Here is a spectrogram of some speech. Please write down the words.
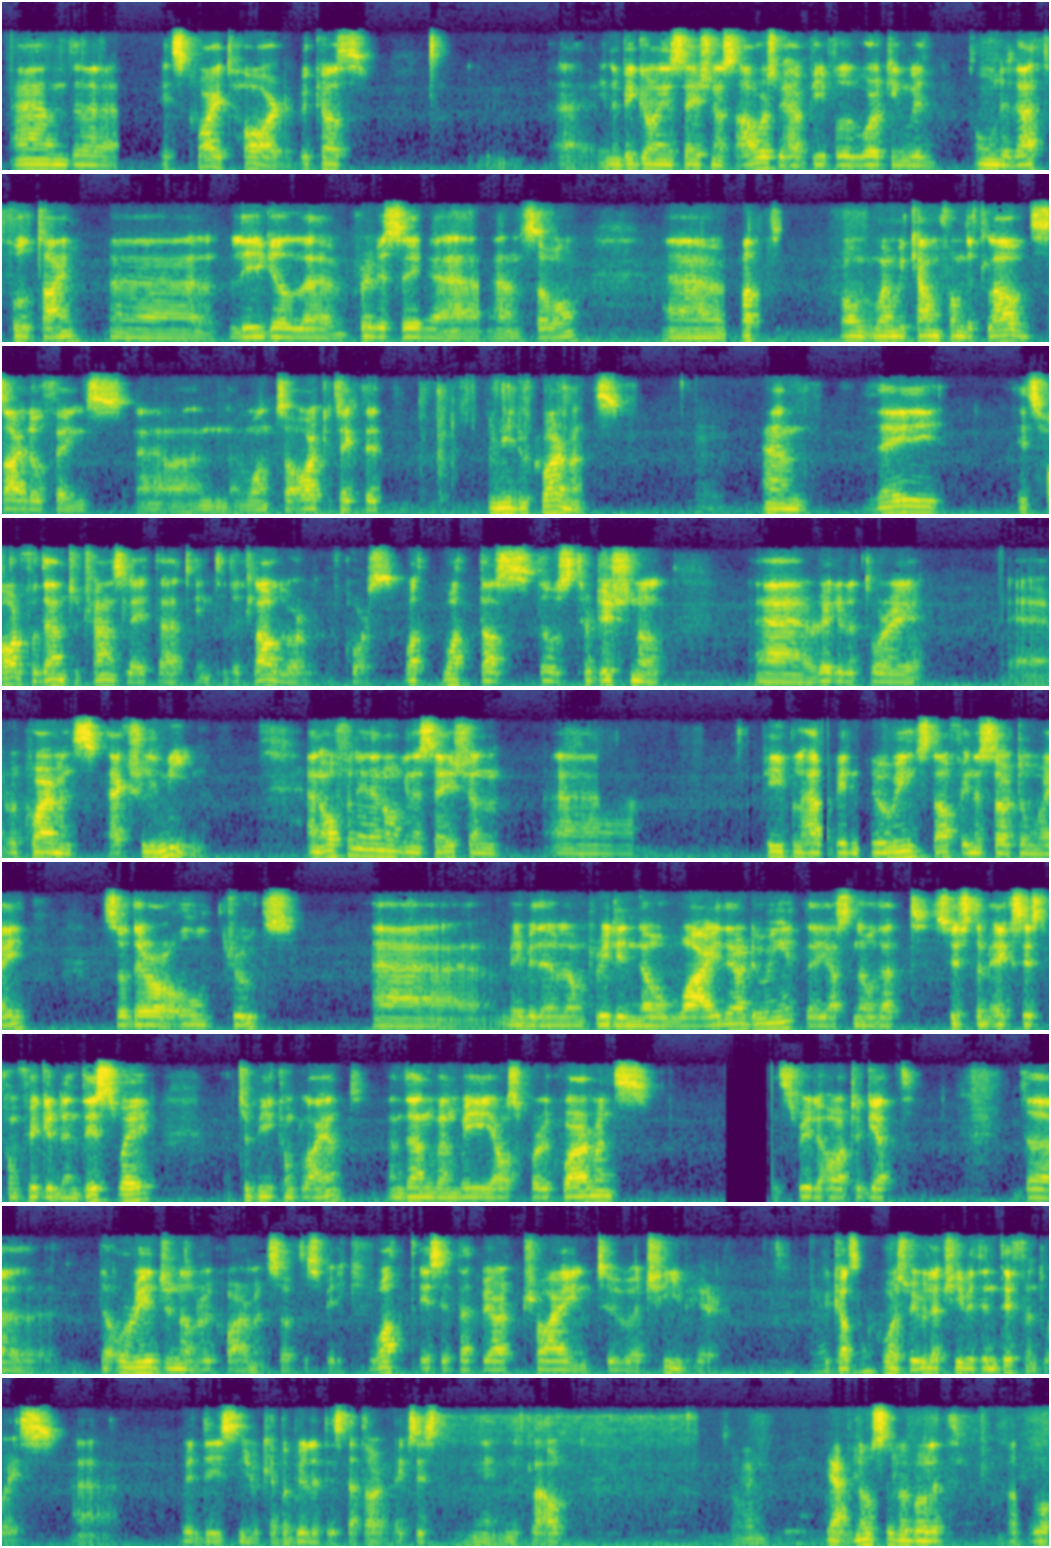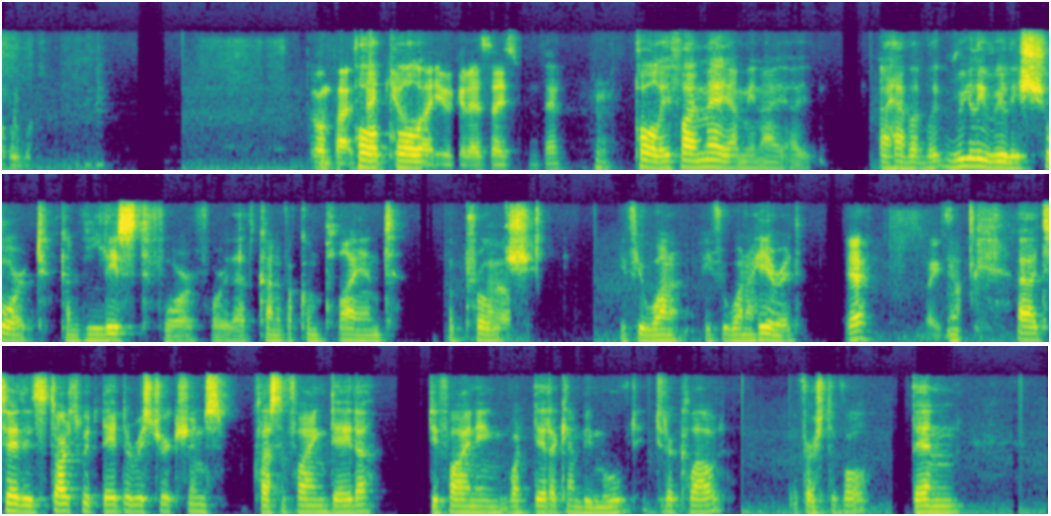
and uh, it's quite hard because uh, in a big organization as ours, we have people working with only that full time, uh, legal, uh, privacy, and so on. but from when we come from the cloud side of things and want to architect it, we need requirements, mm. and they it's hard for them to translate that into the cloud world of course what what does those traditional uh, regulatory uh, requirements actually mean and often in an organization, uh, people have been doing stuff in a certain way. So there are old truths. Uh, maybe they don't really know why they are doing it. They just know that system X is configured in this way to be compliant. And then when we ask for requirements, it's really hard to get the the original requirement, so to speak. What is it that we are trying to achieve here? Because of course we will achieve it in different ways uh, with these new capabilities that are existing in the cloud. So, yeah, no silver bullet, but a lot of work. Go on, Patrik. Paul- you Paul- like you were going to say something. Paul, if I may, I mean, I, I, I have a really, really short kind of list for for that kind of a compliant approach. If you want, if you want to hear it, Yeah. Yeah. sense. I'd say it starts with data restrictions, classifying data, defining what data can be moved to the cloud, first of all. Then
